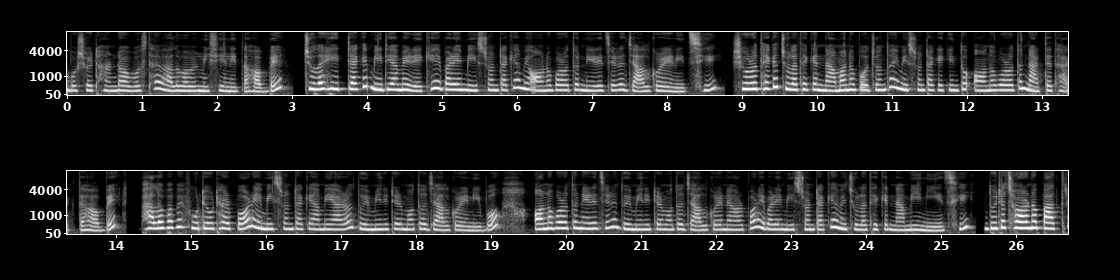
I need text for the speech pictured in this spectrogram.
অবশ্যই ঠান্ডা অবস্থায় ভালোভাবে মিশিয়ে নিতে হবে। চুলার হিটটাকে মিডিয়ামে রেখে এবার এই মিশ্রণটাকে আমি অনবরত নেড়ে চেড়ে জাল করে নিচ্ছি। শুরু থেকে চুলা থেকে নামানো পর্যন্ত এই মিশ্রণটাকে কিন্তু অনবরত নাড়তে থাকতে হবে। ভালোভাবে ফুটে ওঠার পর এই মিশ্রণটাকে আমি আরও দুই মিনিটের মতো জাল করে নিব। অনবরত নেড়ে চেড়ে দুই মিনিটের মতো জাল করে নেওয়ার পর এবার এই মিশ্রণটাকে আমি চুলা থেকে নামিয়ে নিয়েছি। দুইটা ছড়ানো পাত্রে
